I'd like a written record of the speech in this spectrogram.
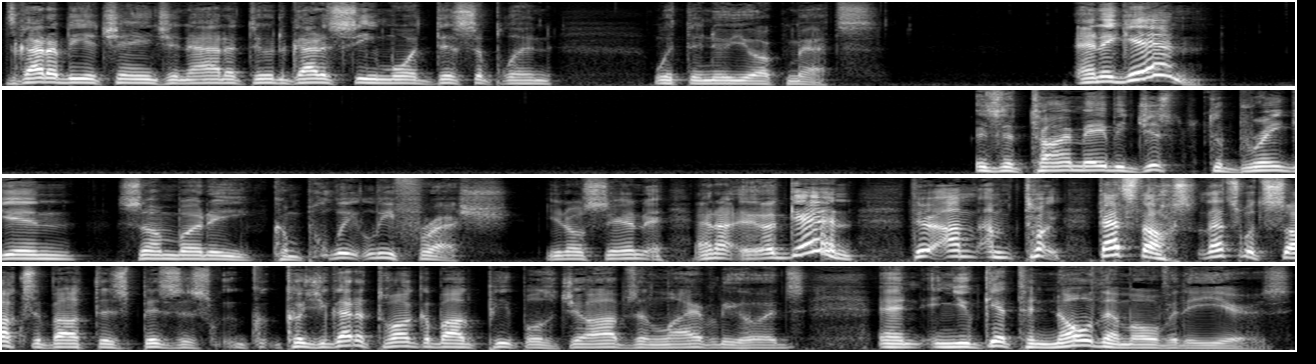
There's got to be a change in attitude. Got to see more discipline with the New York Mets. And again, is it time maybe just to bring in somebody completely fresh? You know, saying, and I, again, there, I'm, I'm talking. That's the that's what sucks about this business because you got to talk about people's jobs and livelihoods, and and you get to know them over the years.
